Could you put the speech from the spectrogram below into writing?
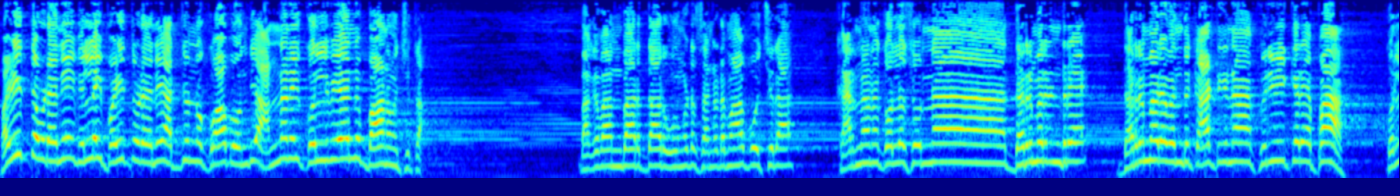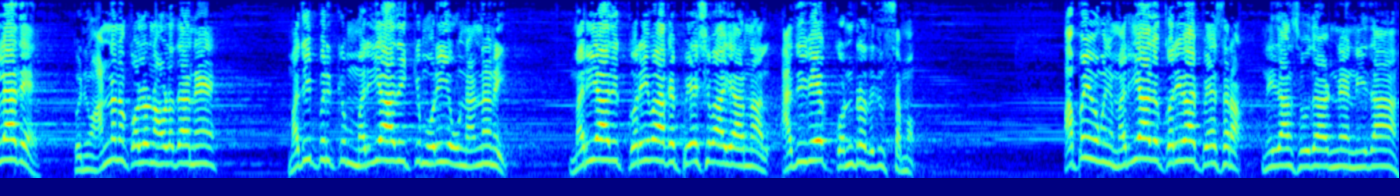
பழித்தவுடனே வில்லை பழித்தவுடனே அர்ஜுன கோபம் வந்து அண்ணனை கொல்வேன்னு பானம் வச்சுட்டான். பகவான் பார்த்தார் உங்ககிட்ட சங்கடமா போச்சுடா. கர்ணனை கொல்ல சொன்ன தர்மர்ன்ற தர்மரை வந்து காட்டினா குறிவிக்கிறேப்பா கொல்லாதே. இப்ப நீ அண்ணனை கொல்லணும் அவ்வளவுதானே? மதிப்பிற்கும் மரியாதைக்கும் உரிய உன் அண்ணனை. மரியாதை குறைவாக பேசுவாயானால் அதுவே கொன்றதுக்கு சமம். அப்ப இவன் கொஞ்சம் மரியாதை குறைவா பேசுறான். நீதான் சூதாடின நீதான்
